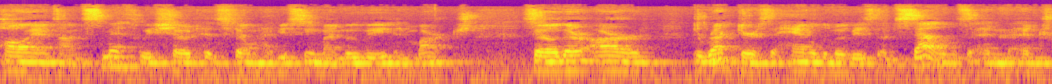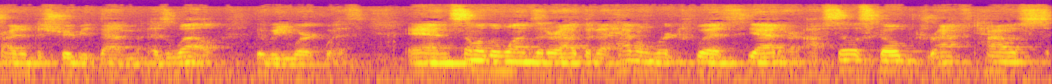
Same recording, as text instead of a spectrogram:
Paul Anton Smith, we showed his film Have You Seen My Movie in March. So there are directors that handle the movies themselves and, and try to distribute them as well that we work with. And some of the ones that are out that I haven't worked with yet are Oscilloscope, Draft House,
